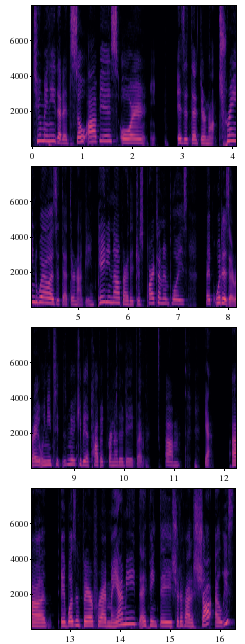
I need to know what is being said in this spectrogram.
too many that it's so obvious, or is it that they're not trained well? Is it that they're not getting paid enough? Are they just part-time employees? Like, what is it? Right? We need to. Maybe could be a topic for another day, but um, yeah. Uh, it wasn't fair for Miami. I think they should have had a shot, at least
